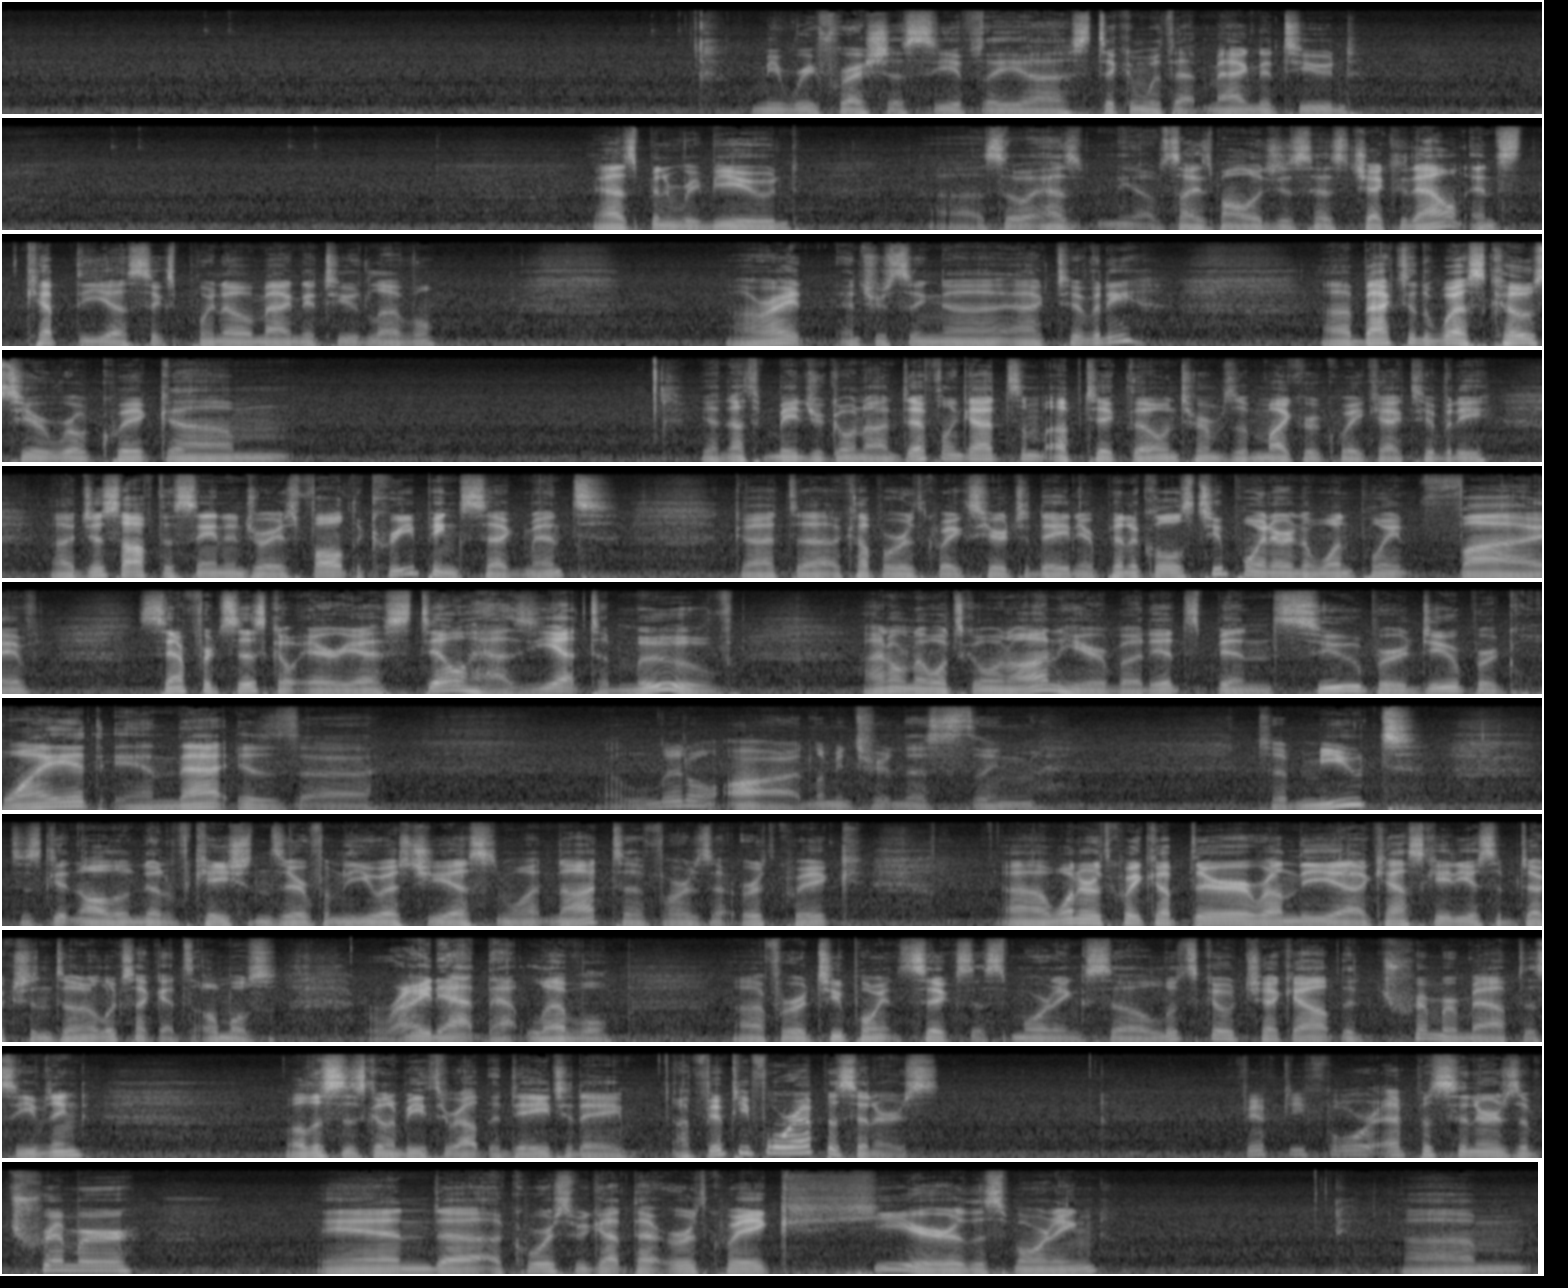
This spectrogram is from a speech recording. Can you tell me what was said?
Let me refresh this, see if they uh, sticking with that magnitude. It has been reviewed, uh, so it has, you know, seismologist has checked it out and kept the uh, 6.0 magnitude level. All right, interesting uh, activity. Uh, back to the west coast here, real quick. Um, yeah, nothing major going on. Definitely got some uptick though in terms of microquake activity. Uh, just off the San Andreas Fault, the creeping segment. Got uh, a couple earthquakes here today near Pinnacles, two pointer and a 1.5. San Francisco area still has yet to move. I don't know what's going on here, but it's been super duper quiet, and that is uh, a little odd. Let me turn this thing to mute. Just getting all the notifications there from the USGS and whatnot as far as that earthquake. Uh, one earthquake up there around the uh, Cascadia subduction zone. It looks like it's almost right at that level uh, for a 2.6 this morning. So let's go check out the tremor map this evening. well, this is going to be throughout the day today. Uh, 54 epicenters. 54 epicenters of tremor. And uh, of course, we got that earthquake here this morning. Um,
